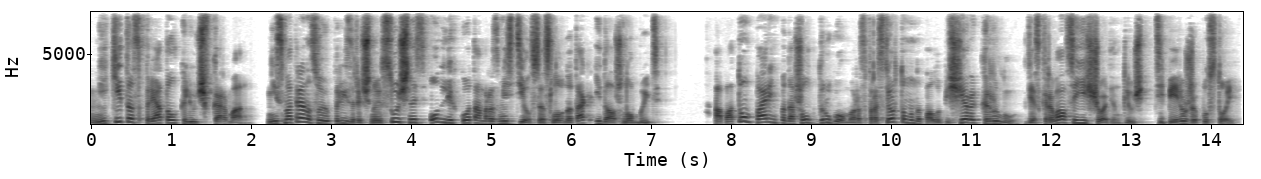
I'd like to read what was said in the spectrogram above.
Никита спрятал ключ в карман. Несмотря на свою призрачную сущность, он легко там разместился, словно так и должно быть. А потом парень подошел к другому, распростертому на полу пещеры крылу, где скрывался еще один ключ, теперь уже пустой.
